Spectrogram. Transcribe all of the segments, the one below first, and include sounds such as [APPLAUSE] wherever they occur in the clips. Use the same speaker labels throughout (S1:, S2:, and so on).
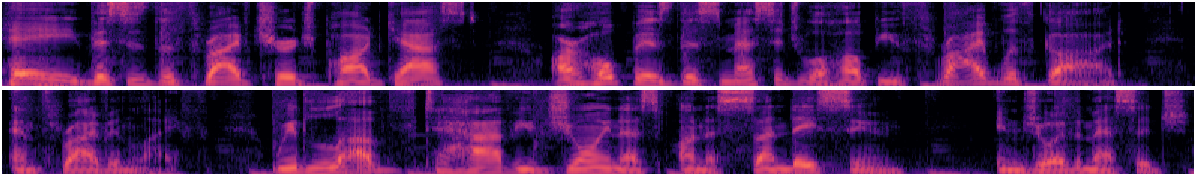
S1: Hey, this is the Thrive Church podcast. Our hope is this message will help you thrive with God and thrive in life. We'd love to have you join us on a Sunday soon. Enjoy the message.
